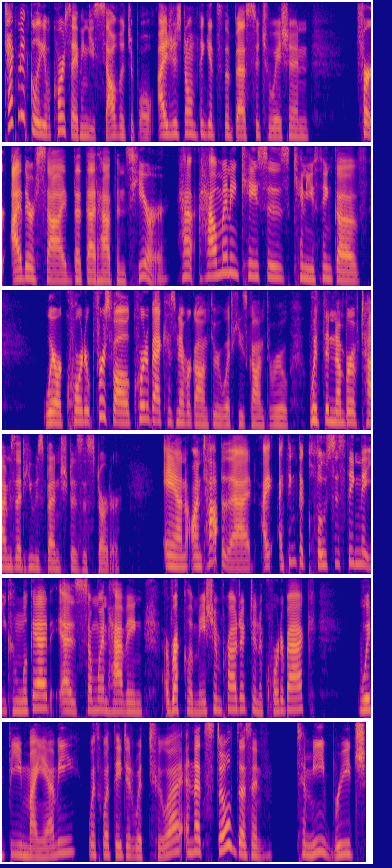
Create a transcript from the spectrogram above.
Technically, of course, I think he's salvageable. I just don't think it's the best situation for either side that that happens here. How, how many cases can you think of where a quarter, first of all, a quarterback has never gone through what he's gone through with the number of times that he was benched as a starter? And on top of that, I, I think the closest thing that you can look at as someone having a reclamation project in a quarterback would be Miami with what they did with Tua, and that still doesn't, to me, reach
